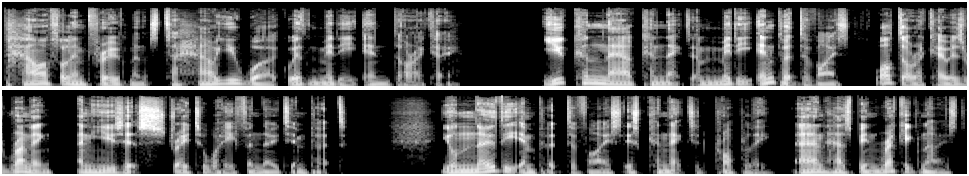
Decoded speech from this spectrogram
powerful improvements to how you work with MIDI in Dorico. You can now connect a MIDI input device while Dorico is running and use it straight away for note input. You'll know the input device is connected properly and has been recognized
